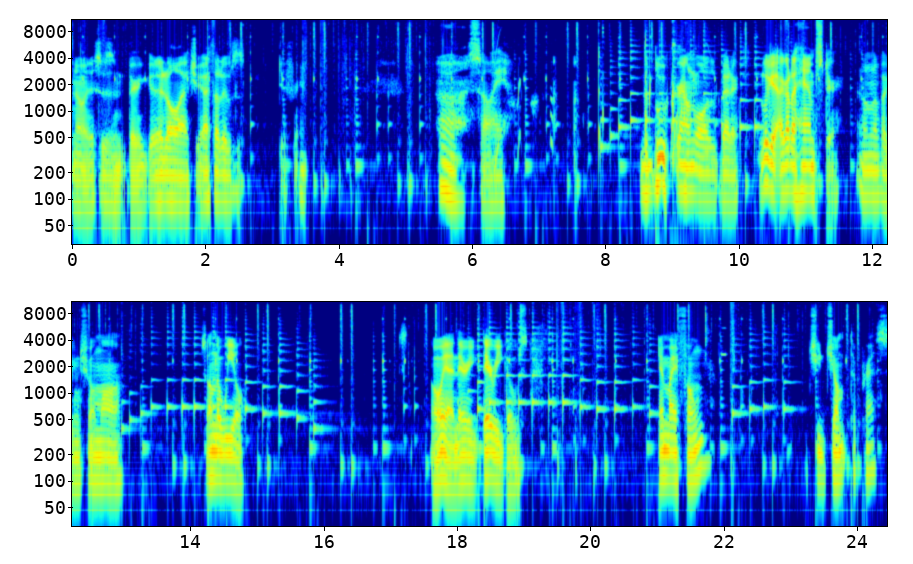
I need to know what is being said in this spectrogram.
No, this isn't very good at all, actually. I thought it was different. Ah, sigh. the blue crown wall is better. Look at, I got a hamster. I don't know if I can show him off. It's on the wheel. Oh yeah, there he, there he goes. And my phone? Did you jump to press?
